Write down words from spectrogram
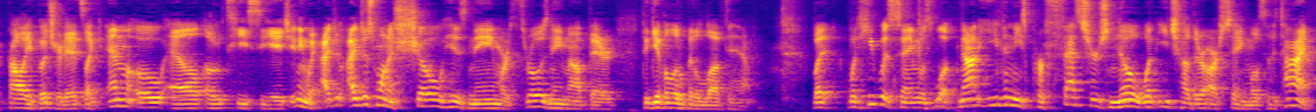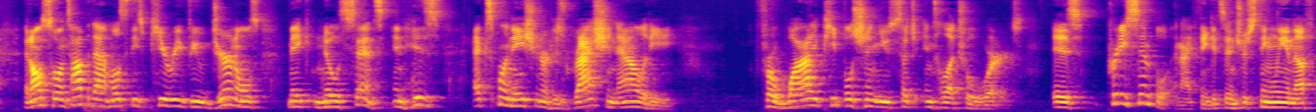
I probably butchered it. It's like M O L O T C H. Anyway, I, ju- I just want to show his name or throw his name out there to give a little bit of love to him. But what he was saying was look, not even these professors know what each other are saying most of the time. And also, on top of that, most of these peer reviewed journals make no sense. And his explanation or his rationality for why people shouldn't use such intellectual words is pretty simple. And I think it's interestingly enough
